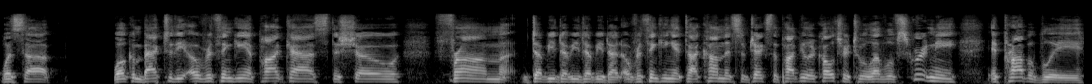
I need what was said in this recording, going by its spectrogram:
What's up? Welcome back to the Overthinking It podcast, the show from www.overthinkingit.com that subjects the popular culture to a level of scrutiny it probably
